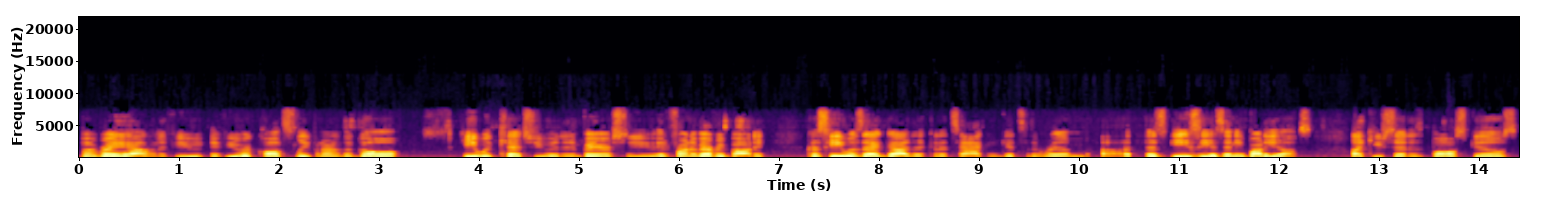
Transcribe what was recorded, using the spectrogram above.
but Ray Allen, if you if you were caught sleeping under the goal, he would catch you and embarrass you in front of everybody because he was that guy that could attack and get to the rim uh, as easy as anybody else. Like you said, his ball skills,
